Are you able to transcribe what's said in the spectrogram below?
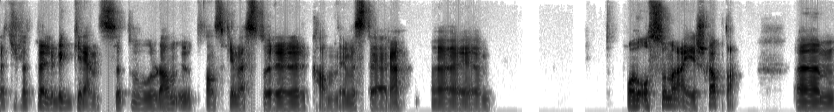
rett og slett veldig begrenset hvordan utenlandske investorer kan investere. Uh, og også med eierskap, da. Um,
